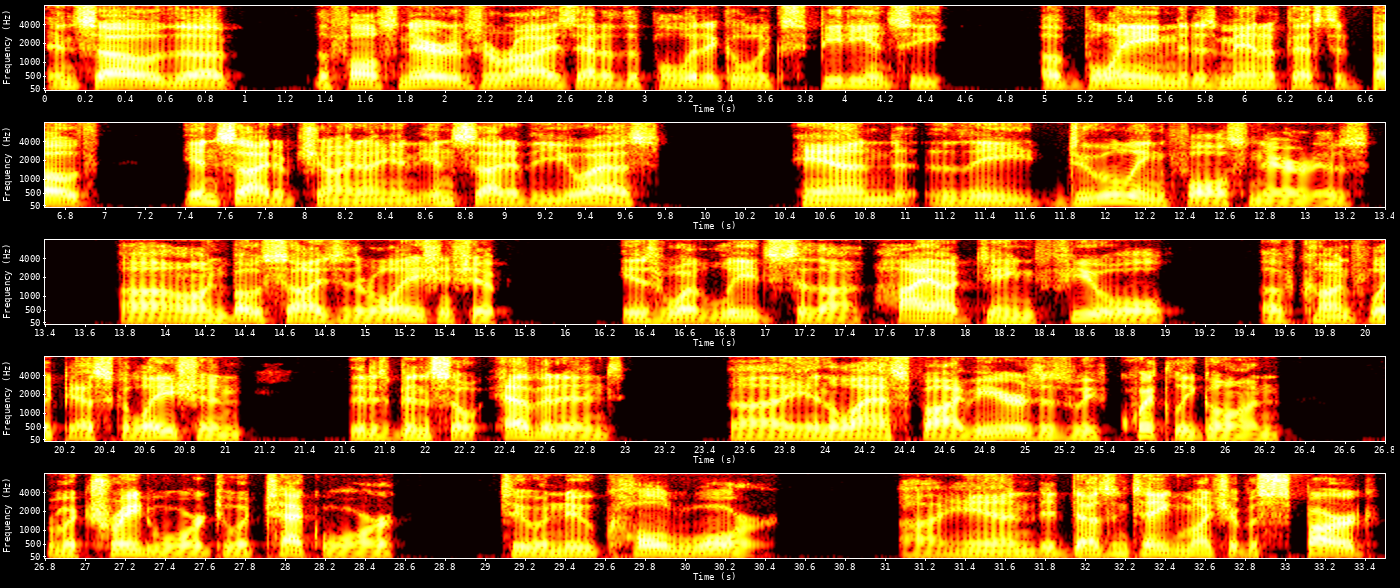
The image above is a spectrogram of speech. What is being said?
And so the the false narratives arise out of the political expediency of blame that is manifested both inside of China and inside of the US. And the dueling false narratives uh, on both sides of the relationship is what leads to the high octane fuel of conflict escalation that has been so evident uh, in the last five years as we've quickly gone from a trade war to a tech war to a new Cold War. Uh, and it doesn't take much of a spark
